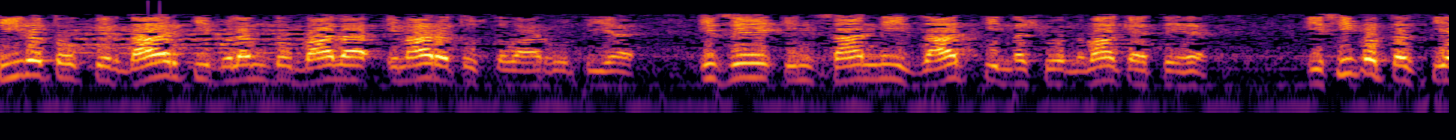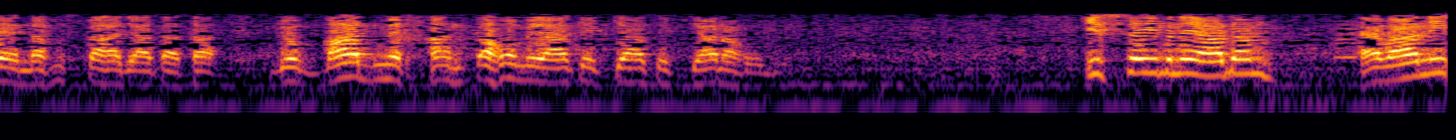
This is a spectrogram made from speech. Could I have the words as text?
سیرت و کردار کی بلند و بالا عمارت استوار ہوتی ہے۔ اسے انسانی ذات کی نشو و نما کہتے ہیں۔ اسی کو تزکیہ نفس کہا جاتا تھا، جو بعد میں خانقاہوں میں آ کے کیا سے کیا نہ ہوگی اس سے ابن آدم حیوانی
